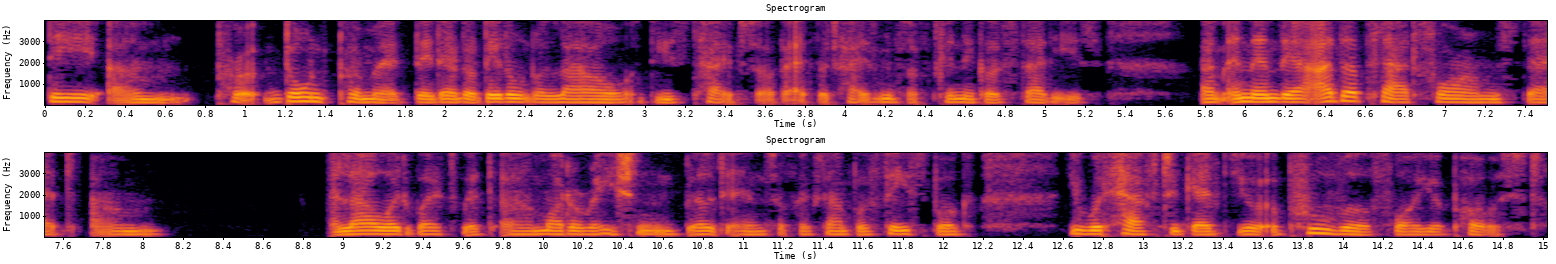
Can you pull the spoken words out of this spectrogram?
they um, per, don't permit, they don't, they don't allow these types of advertisements of clinical studies. Um, and then there are other platforms that um, allow it with, with uh, moderation built in. So for example, Facebook, you would have to get your approval for your post.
